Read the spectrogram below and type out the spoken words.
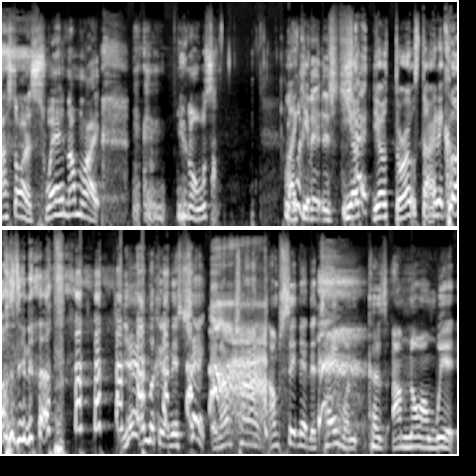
I started sweating. I'm like, you know, what's like your, at this your your throat started closing up. Yeah, I'm looking at this check and I'm trying. I'm sitting at the table because I know I'm with.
